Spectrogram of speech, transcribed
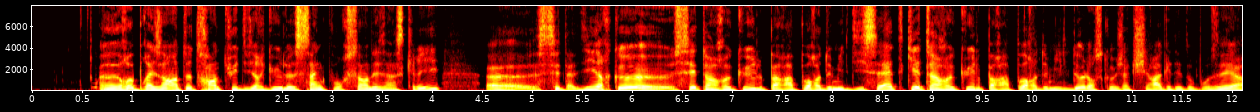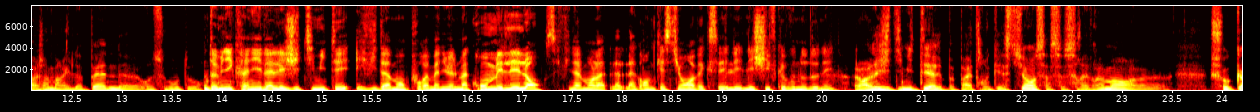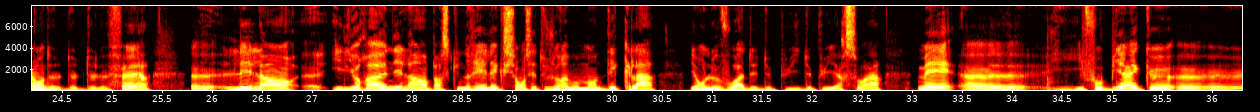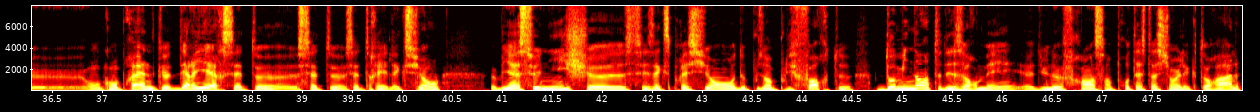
euh, représente 38,5% des inscrits. Euh, c'est-à-dire que c'est un recul par rapport à 2017, qui est un recul par rapport à 2002, lorsque Jacques Chirac était opposé à Jean-Marie Le Pen euh, au second tour. Dominique Régnier, la légitimité, évidemment, pour Emmanuel Macron, mais l'élan, c'est finalement la, la, la, grande question avec ces, les, les, chiffres que vous nous donnez. Alors la légitimité, elle ne peut pas être en question, ça ce serait vraiment... Euh choquant de, de, de le faire. Euh, l'élan, euh, il y aura un élan parce qu'une réélection, c'est toujours un moment d'éclat et on le voit de, depuis, depuis hier soir. Mais euh, il faut bien que euh, on comprenne que derrière cette, cette, cette réélection, eh bien se nichent ces expressions de plus en plus fortes, dominantes désormais, d'une France en protestation électorale,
